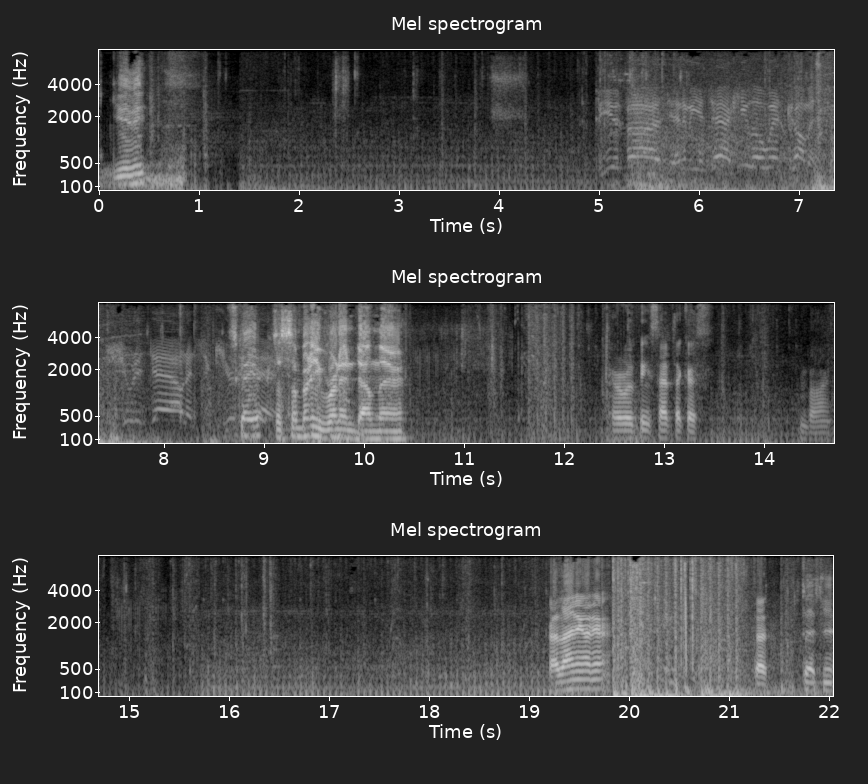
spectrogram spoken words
UAV. Be advised, enemy attack helo incoming. Shoot it down and secure This guy the here. area. So somebody running down there. Everyone's being sniped that guy's from behind. Guy landing on here. Dead. Dead, yeah.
